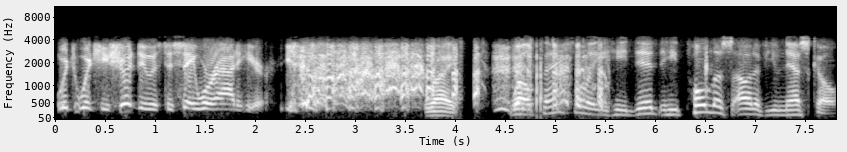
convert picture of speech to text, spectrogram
which which he should do, is to say we're out of here. Right. well, thankfully he did. He pulled us out of UNESCO.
